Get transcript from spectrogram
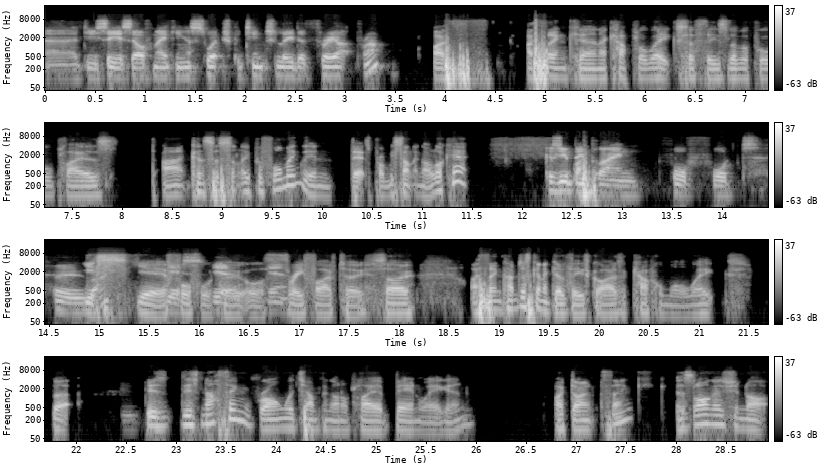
Uh, do you see yourself making a switch potentially to three up front? I th- I think in a couple of weeks, if these Liverpool players aren't consistently performing, then that's probably something I'll look at. Because you've been playing four four two. Yes, right? yeah, yes, four four yeah, two or yeah. three five two. So I think I'm just going to give these guys a couple more weeks. But there's there's nothing wrong with jumping on a player bandwagon. I don't think, as long as you're not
